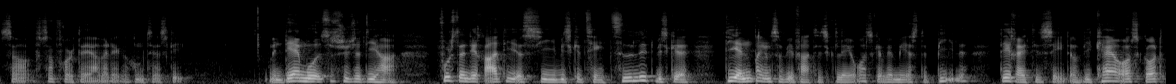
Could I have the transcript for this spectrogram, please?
så, så frygter jeg, hvad der kan komme til at ske. Men derimod, så synes jeg, de har fuldstændig ret i at sige, at vi skal tænke tidligt. Vi skal, de anbringelser, vi faktisk laver, skal være mere stabile. Det er rigtigt set, og vi kan også godt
